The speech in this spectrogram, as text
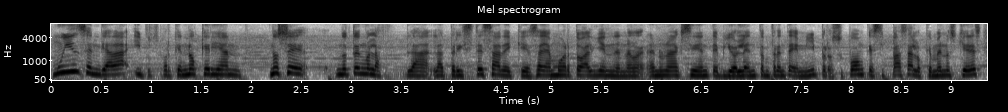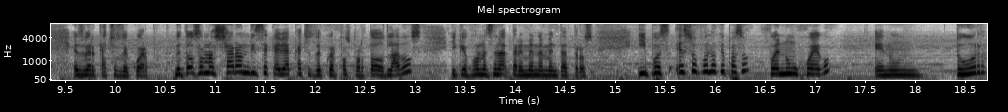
muy incendiada y pues porque no querían, no sé, no tengo la, tristeza de que se haya muerto alguien en, en, un accidente violento enfrente de mí, pero supongo que si pasa lo que menos quieres es ver cachos de cuerpo. De todas formas, Sharon dice que había cachos de cuerpos por todos lados y que fue una escena tremendamente atroz. Y pues eso fue lo que pasó. Fue en un juego, en un tour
